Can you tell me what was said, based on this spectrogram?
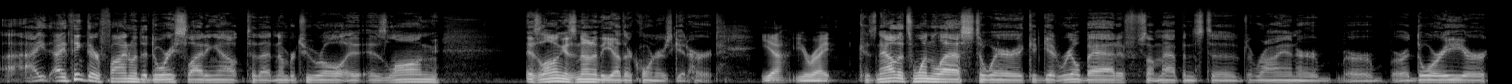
I, I think they're fine with the Dory sliding out to that number two role as long as long as none of the other corners get hurt. Yeah, you're right because now that's one less to where it could get real bad if something happens to, to Ryan or or or a Dory or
